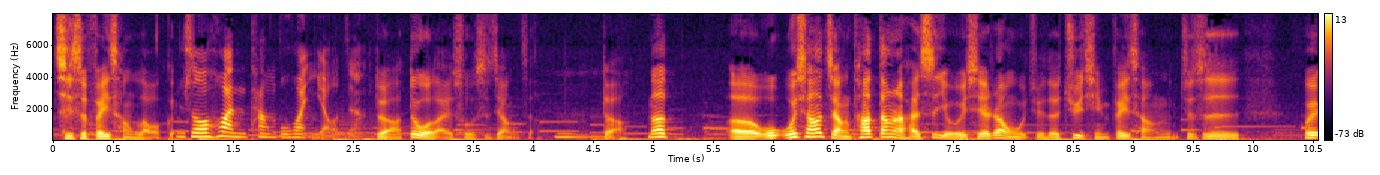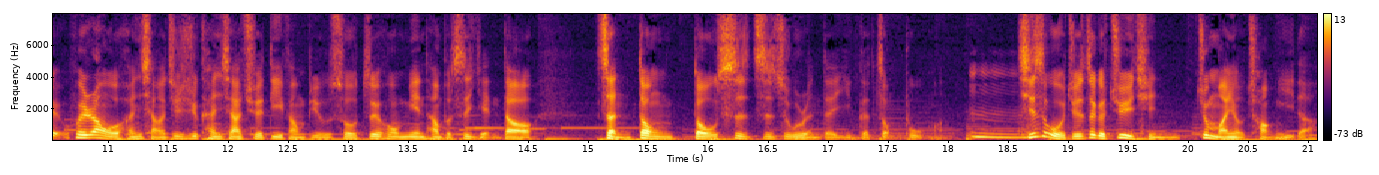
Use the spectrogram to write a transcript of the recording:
其实非常老梗。你说换汤不换药这样？对啊，对我来说是这样子啊。嗯，对啊，那。呃，我我想要讲，它当然还是有一些让我觉得剧情非常就是会会让我很想要继续看下去的地方，比如说最后面他不是演到整栋都是蜘蛛人的一个总部吗？嗯，其实我觉得这个剧情就蛮有创意的啊。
